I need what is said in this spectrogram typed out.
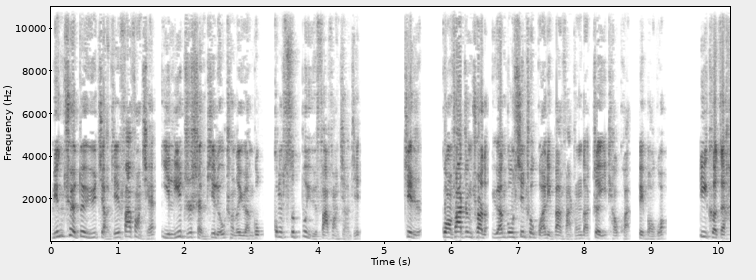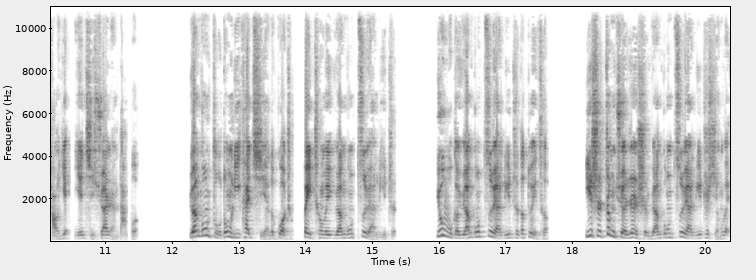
明确对于奖金发放前已离职审批流程的员工，公司不予发放奖金。近日，广发证券的员工薪酬管理办法中的这一条款被曝光，立刻在行业引起轩然大波。员工主动离开企业的过程被称为员工自愿离职。有五个员工自愿离职的对策：一是正确认识员工自愿离职行为，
